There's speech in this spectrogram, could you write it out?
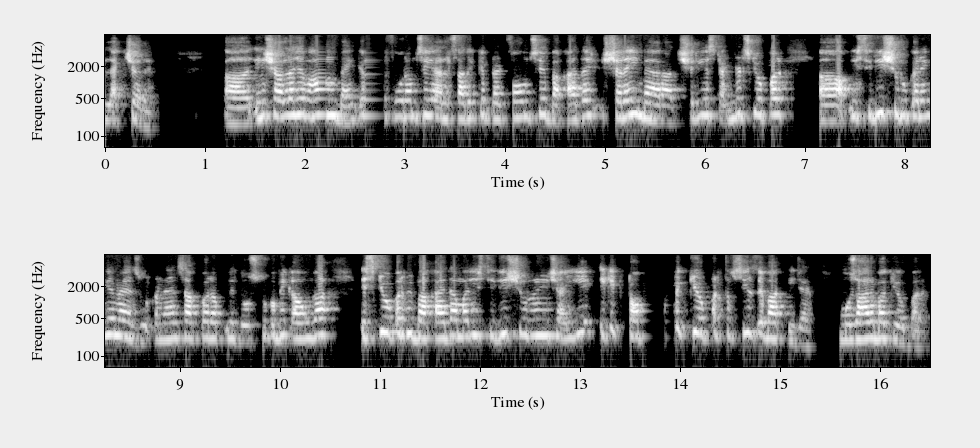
लेक्चर है। इनशाला जब हम बैंकर फोरम से या के प्लेटफॉर्म से बाकायदा शरई मैारात शरीय स्टैंडर्ड्स के ऊपर अपनी सीरीज़ शुरू करेंगे, मैं जुल्करनैन साहब को और अपने दोस्तों को भी कहूँगा, इसके ऊपर भी बाकायदा हमारी सीरीज़ शुरू होनी चाहिए। एक एक टॉपिक के ऊपर तफसील से बात की जाए मुजारबा के ऊपर,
